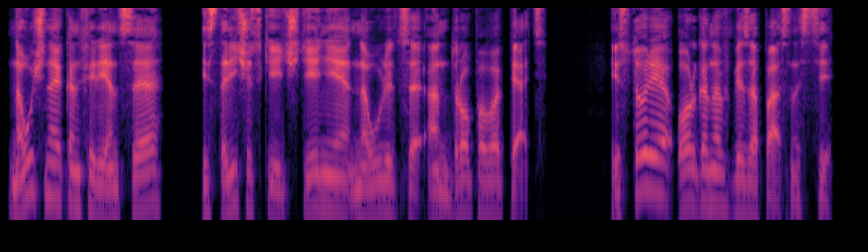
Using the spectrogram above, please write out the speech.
Научная конференция «Исторические чтения на улице Андропова, 5». История органов безопасности.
